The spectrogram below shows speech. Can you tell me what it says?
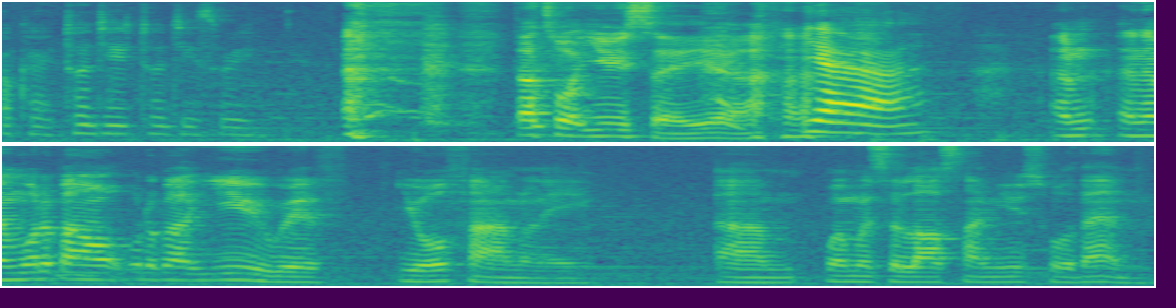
okay, 2023. That's what you say, yeah. yeah. And and then what about what about you with your family? Um, when was the last time you saw them?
